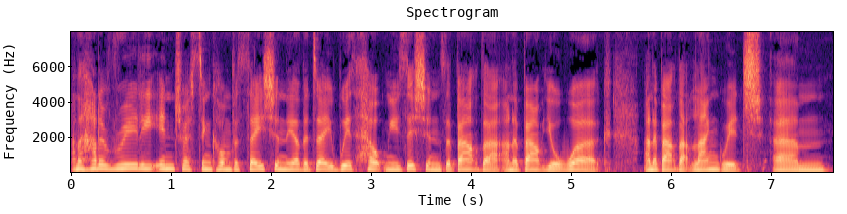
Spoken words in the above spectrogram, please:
And I had a really interesting conversation the other day with Help Musicians about that and about your work and about that language. Um,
